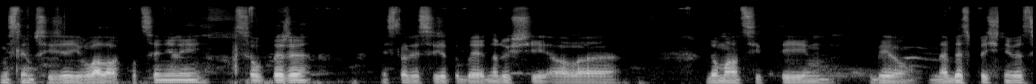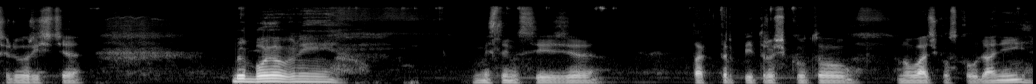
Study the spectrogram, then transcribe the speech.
myslím si, že i v hlavách podcenili soupeře. Mysleli si, že to bude jednodušší, ale domácí tým byl nebezpečný ve středu hřiště, byl bojovný. Myslím si, že tak trpí trošku tou nováčkovskou daní,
